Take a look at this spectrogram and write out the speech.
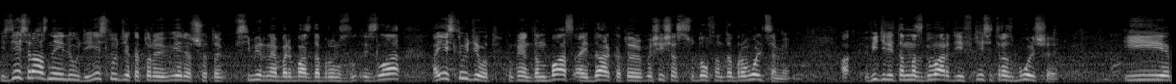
И здесь разные люди. Есть люди, которые верят, что это всемирная борьба с добром и зла, а есть люди, вот, например, Донбасс, Айдар, которые пришли сейчас судов над добровольцами, а видели там нас гвардии в 10 раз больше, и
